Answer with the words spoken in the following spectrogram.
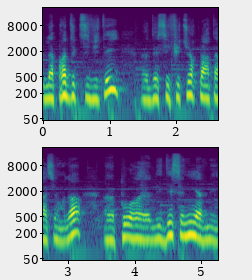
la productivité de ces futures plantations-là pour les décennies à venir.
